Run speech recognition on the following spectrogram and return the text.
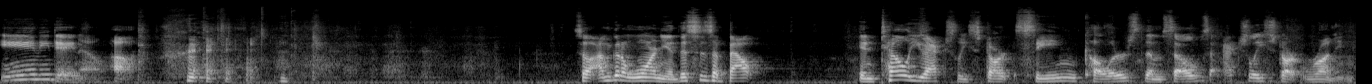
Any day now, huh? so I'm gonna warn you, this is about until you actually start seeing colors themselves actually start running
